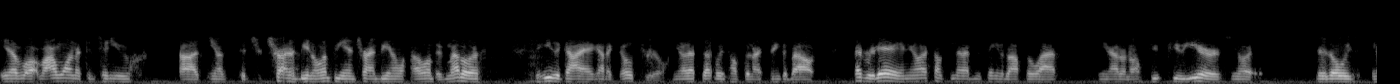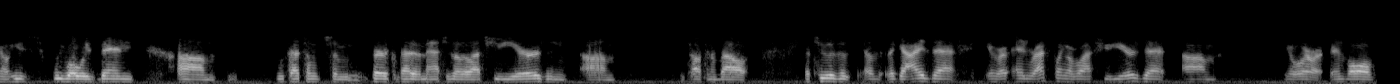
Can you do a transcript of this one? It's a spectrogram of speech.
you know I want to continue uh, you know to try to be an Olympian, try and be an Olympic medalist he's a guy I got to go through. You know, that's definitely something I think about every day, and you know, that's something that I've been thinking about for the last, you know, I don't know, few, few years. You know, there's always, you know, he's we've always been, um, we've had some some very competitive matches over the last few years, and um, I'm talking about the two of the, of the guys that in wrestling over the last few years that um, you know are involved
